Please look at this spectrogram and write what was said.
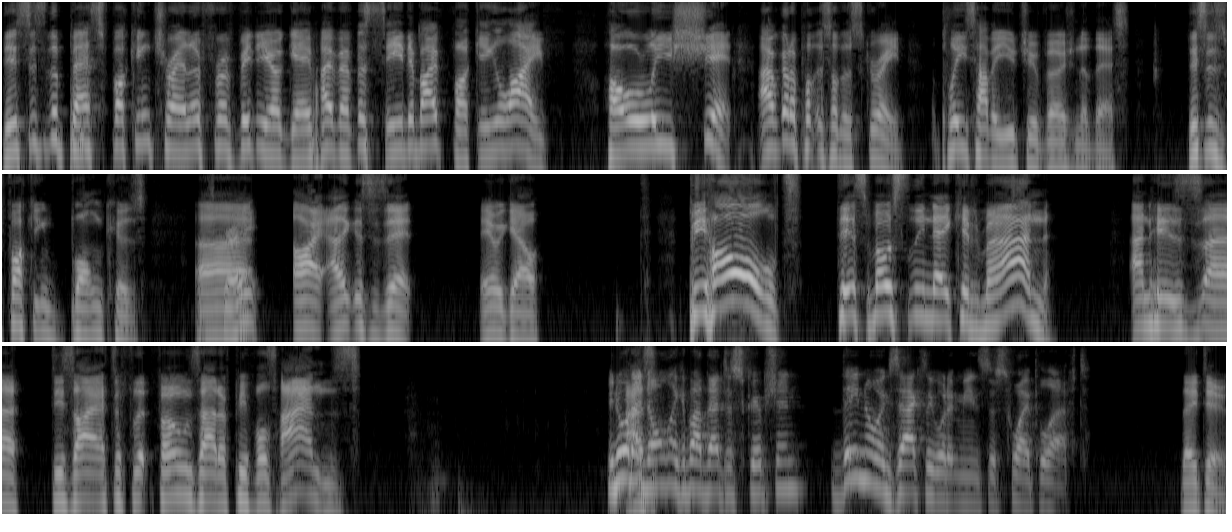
This is the best fucking trailer for a video game I've ever seen in my fucking life. Holy shit. I've got to put this on the screen. Please have a YouTube version of this. This is fucking bonkers. That's great. All right, I think this is it. Here we go. Behold, this mostly naked man and his uh, desire to flip phones out of people's hands. You know what As- I don't like about that description? They know exactly what it means to swipe left. They do.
